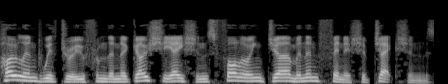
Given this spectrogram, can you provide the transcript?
Poland withdrew from the negotiations following German and Finnish objections.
